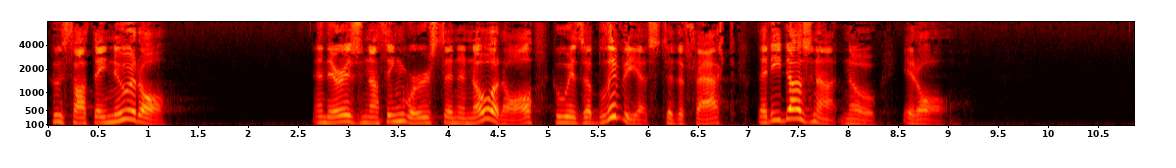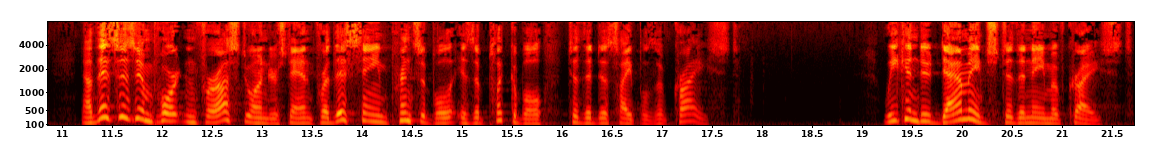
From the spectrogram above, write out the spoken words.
who thought they knew it all. And there is nothing worse than a know-it-all who is oblivious to the fact that he does not know it all. Now this is important for us to understand, for this same principle is applicable to the disciples of Christ. We can do damage to the name of Christ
